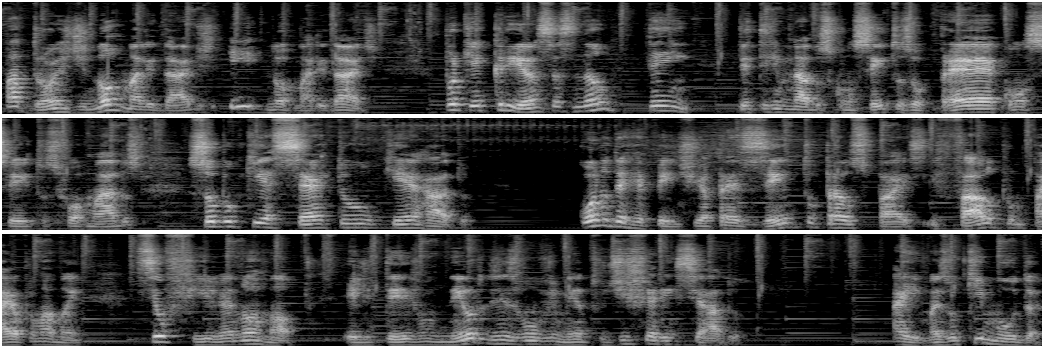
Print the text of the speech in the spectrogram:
padrões de normalidade e normalidade, porque crianças não têm determinados conceitos ou pré-conceitos formados sobre o que é certo e o que é errado. Quando de repente eu apresento para os pais e falo para um pai ou para uma mãe, seu filho é normal, ele teve um neurodesenvolvimento diferenciado. Aí, mas o que muda?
